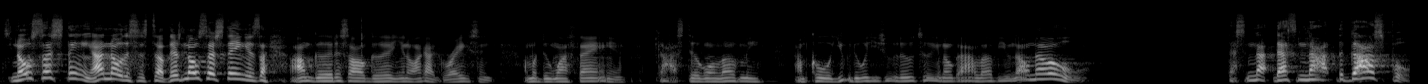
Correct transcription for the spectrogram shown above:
There's no such thing. I know this is tough. There's no such thing as like, I'm good, it's all good. You know, I got grace and I'm gonna do my thing and God's still gonna love me. I'm cool. You can do what you should do too. You know, God love you. No, no. That's not, that's not the gospel.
